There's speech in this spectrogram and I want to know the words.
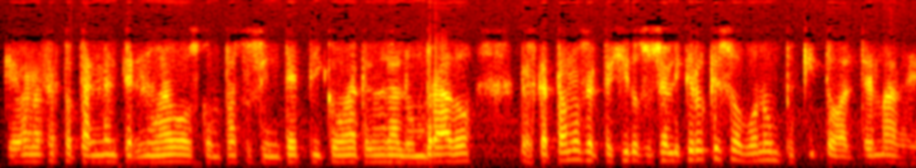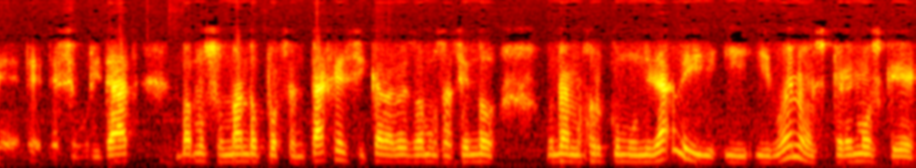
que van a ser totalmente nuevos, con pasto sintético, van a tener alumbrado, rescatamos el tejido social y creo que eso abona un poquito al tema de, seguridad. Vamos sumando porcentajes y cada vez vamos haciendo una mejor comunidad y, bueno, esperemos que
